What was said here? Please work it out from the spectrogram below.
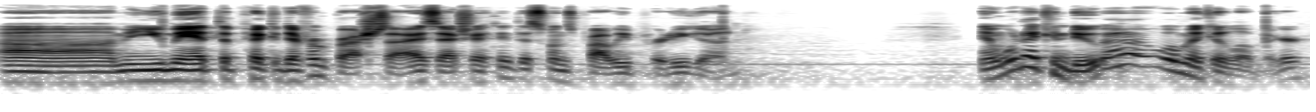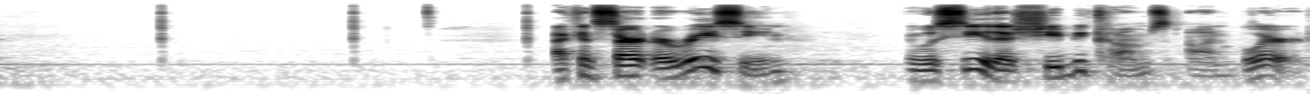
um, you may have to pick a different brush size. Actually, I think this one's probably pretty good. And what I can do, uh, we'll make it a little bigger. I can start erasing, and we'll see that she becomes unblurred.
